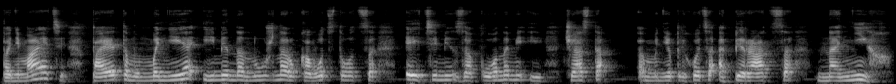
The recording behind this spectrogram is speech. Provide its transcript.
Понимаете? Поэтому мне именно нужно руководствоваться этими законами, и часто мне приходится опираться на них.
